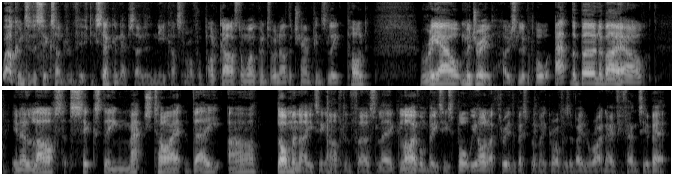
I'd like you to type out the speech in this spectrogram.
Welcome to the 652nd episode of the New Customer Offer podcast, and welcome to another Champions League pod. Real Madrid host Liverpool at the Bernabeu in a last 16 match tie. They are dominating after the first leg. Live on BT Sport, we highlight three of the best bookmaker offers available right now if you fancy a bet.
